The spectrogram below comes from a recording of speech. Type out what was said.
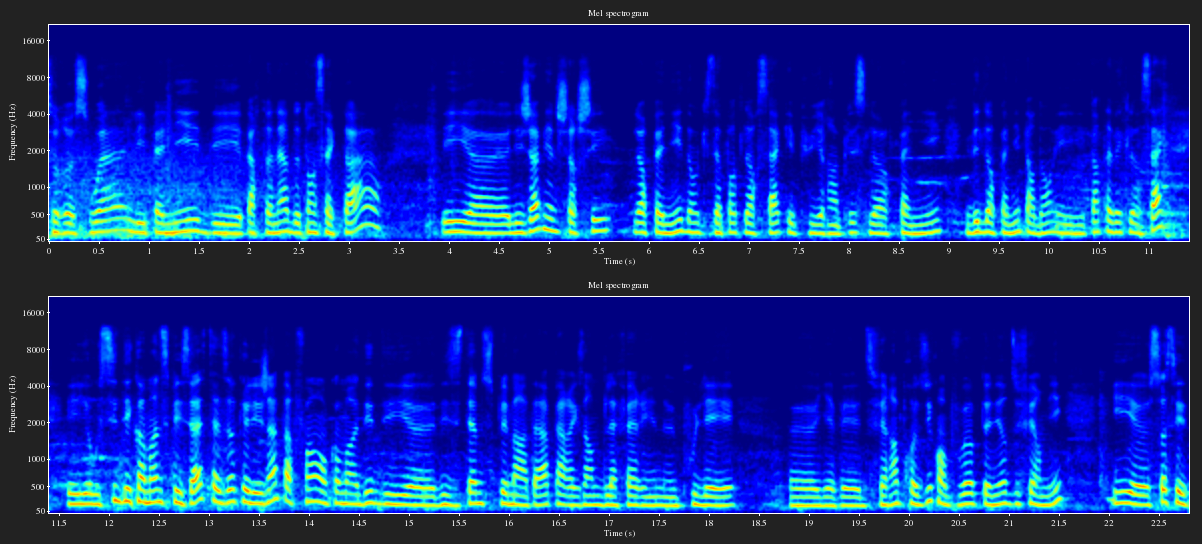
tu reçois les paniers des partenaires de ton secteur et euh, les gens viennent chercher leur panier, donc ils apportent leur sac et puis ils remplissent leur panier, ils vident leur panier, pardon, et ils partent avec leur sac. Et il y a aussi des commandes spéciales, c'est-à-dire que les gens parfois ont commandé des, euh, des items supplémentaires, par exemple de la farine, un poulet. Euh, il y avait différents produits qu'on pouvait obtenir du fermier. Et ça, c'est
